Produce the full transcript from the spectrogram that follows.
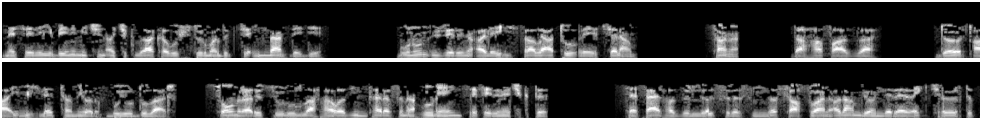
meseleyi benim için açıklığa kavuşturmadıkça inmem dedi. Bunun üzerine aleyhissalatu vesselam, sana, daha fazla, dört ay mühlet tanıyorum buyurdular. Sonra Resulullah Havazin tarafına Huneyn seferine çıktı. Sefer hazırlığı sırasında Safvan adam göndererek çağırtıp,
